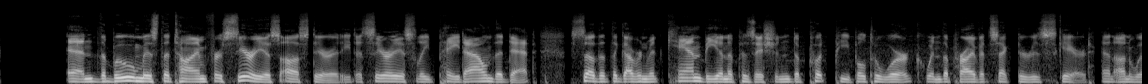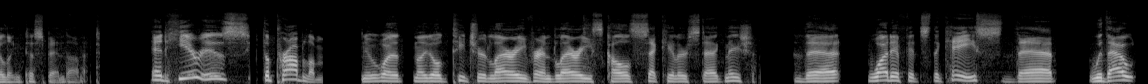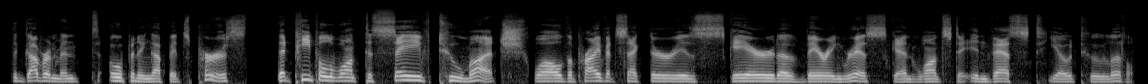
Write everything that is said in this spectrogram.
And the boom is the time for serious austerity, to seriously pay down the debt so that the government can be in a position to put people to work when the private sector is scared and unwilling to spend on it. And here is the problem you know, what my old teacher Larry, friend Larry, calls secular stagnation. That what if it's the case that without the government opening up its purse, that people want to save too much while the private sector is scared of bearing risk and wants to invest you know too little.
